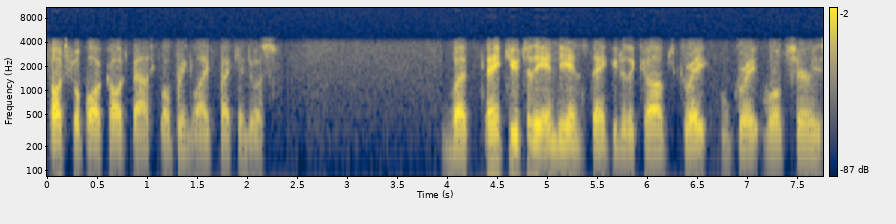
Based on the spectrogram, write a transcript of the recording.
College football, college basketball bring life back into us. But thank you to the Indians. Thank you to the Cubs. Great, great World Series.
